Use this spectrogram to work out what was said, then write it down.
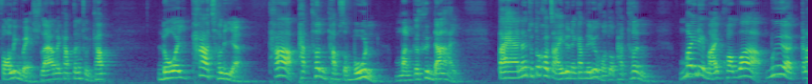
falling wedge แล้วนะครับนักจุดครับ โดยค่าเฉลี่ย ถ้าแพทเทิร์นทำสมบูรณ์ มันก็ขึ้นได้ แต่นักทุนต้องเข้าใจด้วยนะครับในเรื่องของตัวแพทเทิร์นไม่ได้หมายความว่าเมื่อกร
